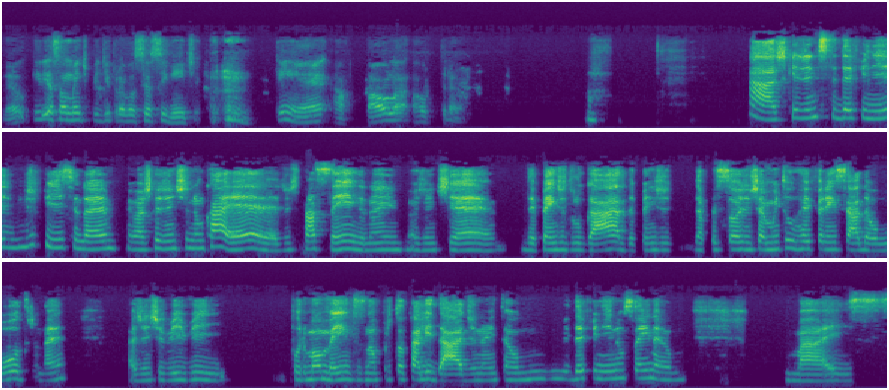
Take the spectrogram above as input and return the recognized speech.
Né, eu queria somente pedir para você o seguinte: quem é a Paula Altran? Ah, acho que a gente se definir é difícil, né? Eu acho que a gente nunca é, a gente está sendo, né? A gente é, depende do lugar, depende da pessoa, a gente é muito referenciado ao outro, né? A gente vive por momentos, não por totalidade, né? Então, me definir, não sei não. Mas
